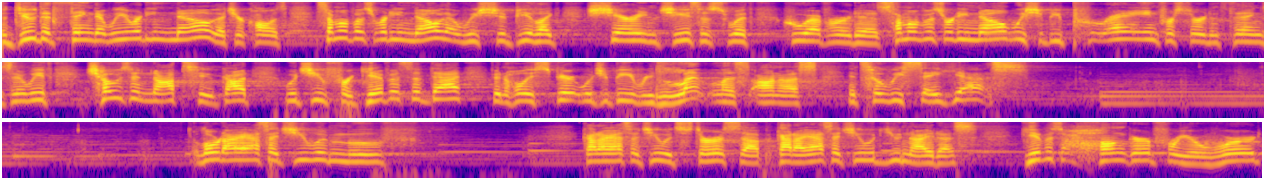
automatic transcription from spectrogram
to do the thing that we already know that you're calling us. Some of us already know that we should be like sharing Jesus with whoever it is. Some of us already know we should be praying for certain things, and we've chosen not to. God, would you forgive us of that? And Holy Spirit, would you be relentless on us until we say yes? Lord, I ask that you would move. God, I ask that you would stir us up. God, I ask that you would unite us. Give us a hunger for your word.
